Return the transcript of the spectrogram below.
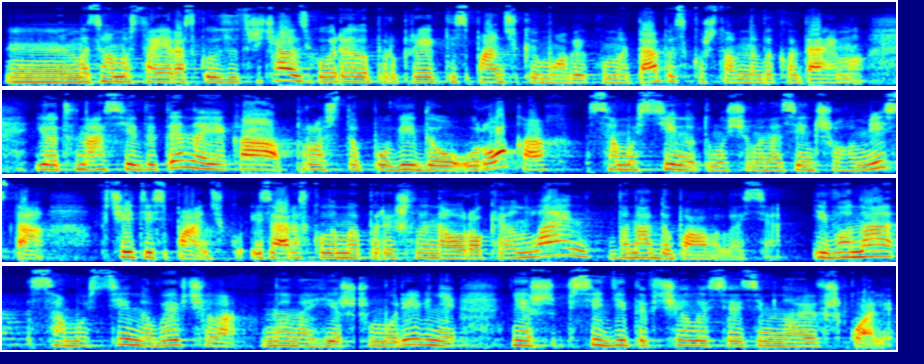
ми з вами останній раз, коли зустрічались, говорили про проєкт іспанської мови, яку ми та безкоштовно викладаємо. І от в нас є дитина, яка просто по відеоуроках самостійно, тому що вона з іншого міста, вчить іспанську. І зараз, коли ми перейшли на уроки онлайн, вона додавалася. І вона самостійно вивчила не на гіршому рівні, ніж всі діти вчилися зі мною в школі.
